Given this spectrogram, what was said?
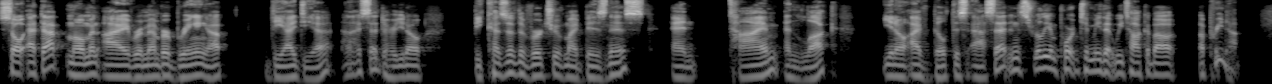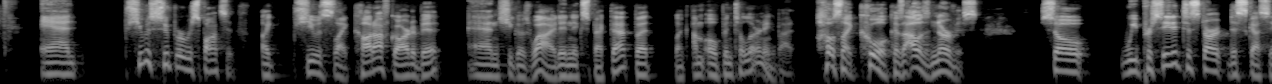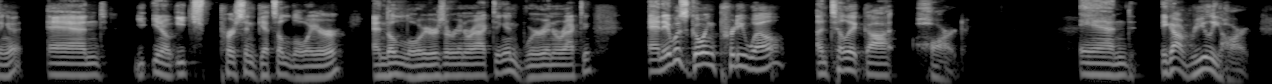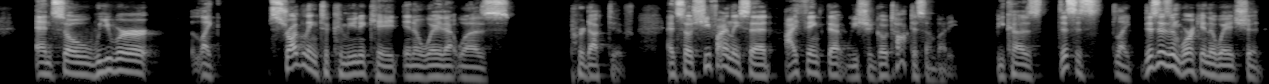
So at that moment, I remember bringing up the idea and I said to her, you know, because of the virtue of my business and time and luck, you know, I've built this asset and it's really important to me that we talk about a prenup. And she was super responsive. Like she was like caught off guard a bit. And she goes, wow, I didn't expect that, but like I'm open to learning about it. I was like, cool, because I was nervous. So we proceeded to start discussing it. And, you, you know, each person gets a lawyer and the lawyers are interacting and we're interacting. And it was going pretty well until it got hard. And it got really hard. And so we were like struggling to communicate in a way that was productive. And so she finally said, I think that we should go talk to somebody because this is like, this isn't working the way it should.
